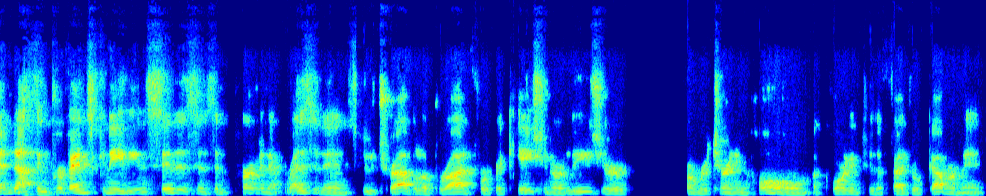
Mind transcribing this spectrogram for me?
And nothing prevents Canadian citizens and permanent residents who travel abroad for vacation or leisure from returning home, according to the federal government,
